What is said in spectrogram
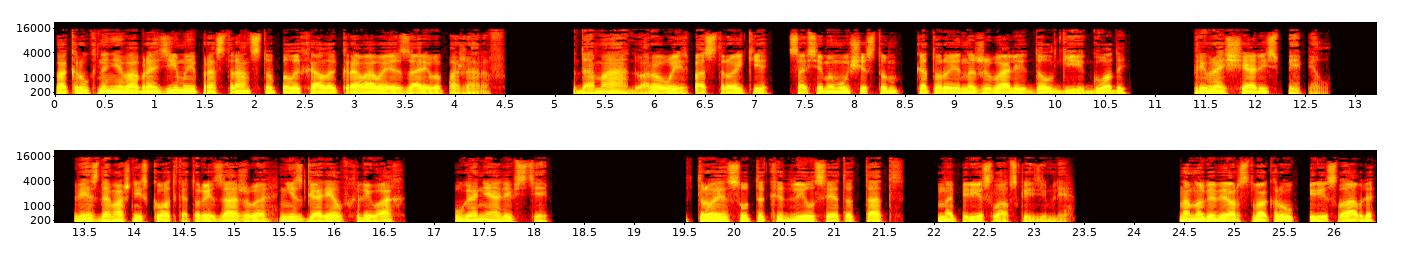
Вокруг на невообразимое пространство полыхало кровавое зарево пожаров. Дома, дворовые постройки со всем имуществом, которые наживали долгие годы, превращались в пепел. Весь домашний скот, который заживо не сгорел в хлевах, угоняли в степь. Трое суток длился этот тат на Переславской земле. На много верст вокруг Переславля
